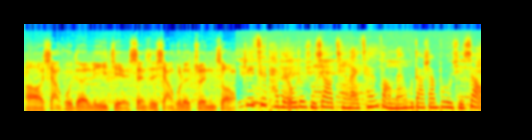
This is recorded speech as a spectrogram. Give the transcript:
啊，相互的理解，甚至相互的尊重。这次台北欧洲学校前来参访南湖大山部落学校，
